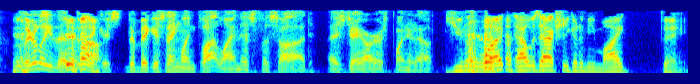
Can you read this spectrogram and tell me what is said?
clearly the, Yeah. the biggest the biggest angling plot line is facade, as Jr. has pointed out. You know what? that was actually going to be my thing,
